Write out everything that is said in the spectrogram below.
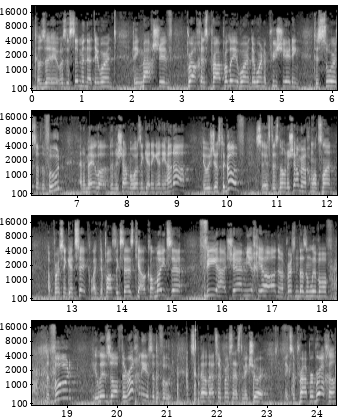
because it was a simon that they weren't being machshiv brachas properly. weren't they weren't appreciating the source of the food, and Amela the neshama wasn't getting any hana. It was just a guf. So if there's no neshama, a person gets sick, like the pasuk says, "Ki al fi Hashem yichya A person doesn't live off the food; he lives off the ruchnius of the food. So now that's why a person has to make sure makes a proper bracha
